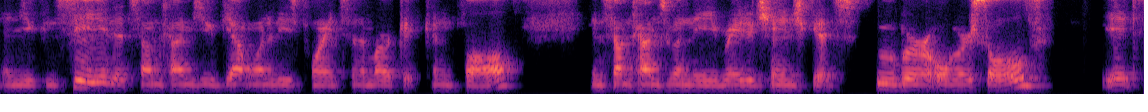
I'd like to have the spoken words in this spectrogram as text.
and you can see that sometimes you get one of these points and the market can fall. And sometimes when the rate of change gets uber oversold, it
